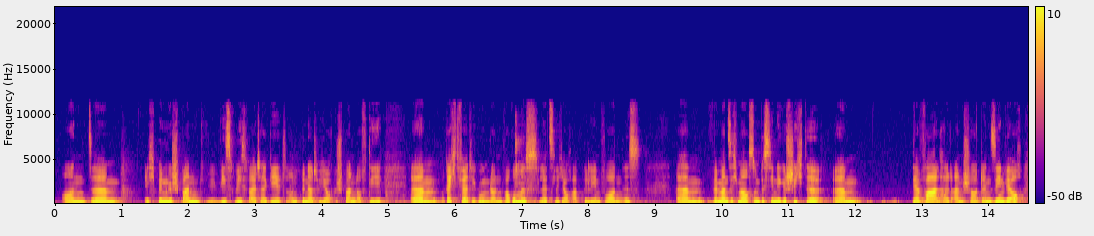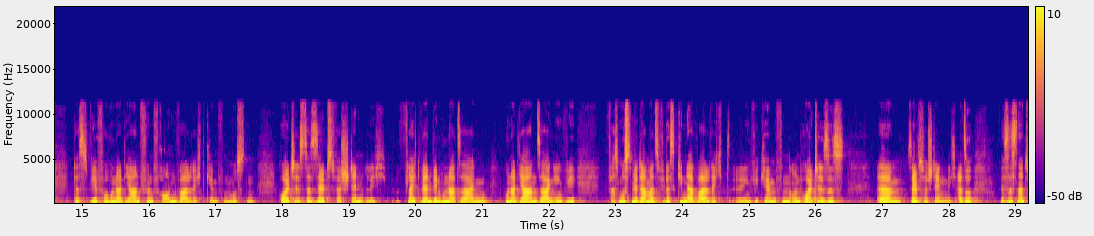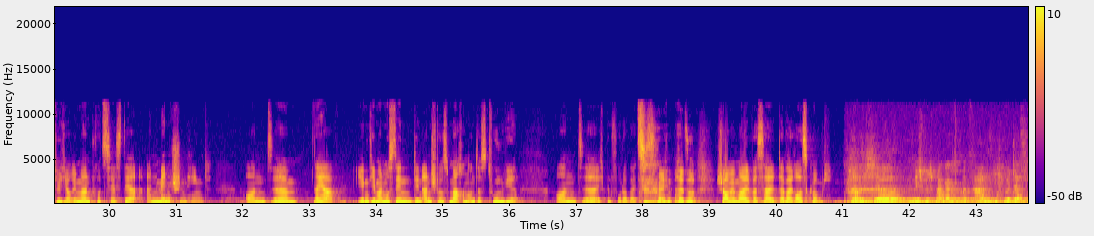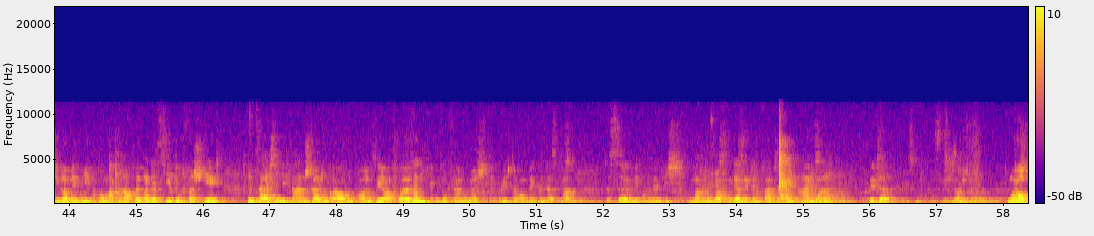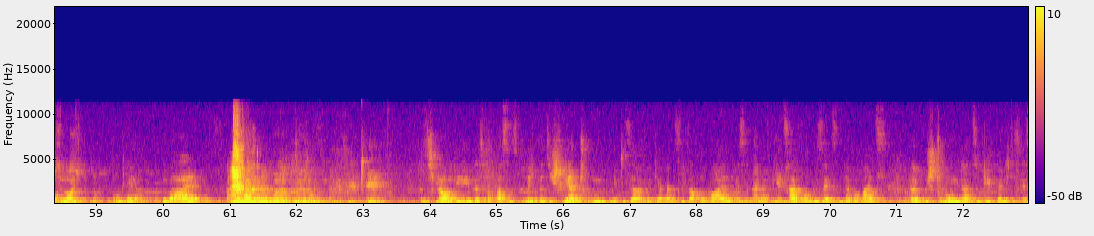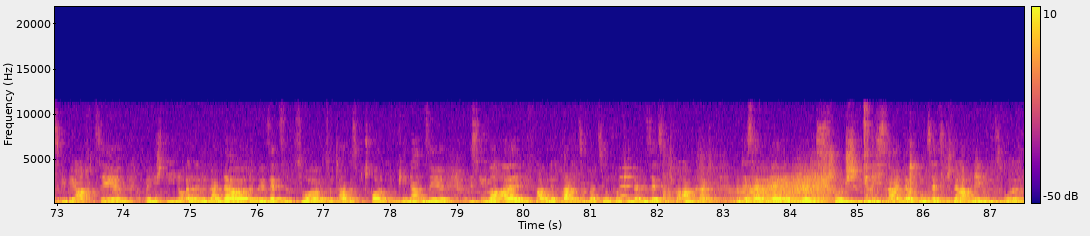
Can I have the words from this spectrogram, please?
Und ähm, ich bin gespannt, wie es weitergeht und bin natürlich auch gespannt auf die ähm, Rechtfertigung dann, warum es letztlich auch abgelehnt worden ist. Ähm, wenn man sich mal auch so ein bisschen die Geschichte ähm, der Wahl halt anschaut, dann sehen wir auch, dass wir vor 100 Jahren für ein Frauenwahlrecht kämpfen mussten. Heute ist das selbstverständlich. Vielleicht werden wir in 100, sagen, 100 Jahren sagen, irgendwie, was mussten wir damals für das Kinderwahlrecht äh, irgendwie kämpfen? Und heute ist es ähm, selbstverständlich. Also das ist natürlich auch immer ein Prozess, der an Menschen hängt. Und ähm, naja, irgendjemand muss den, den Anstoß machen und das tun wir. Und äh, ich bin froh dabei zu sein. Also schauen wir mal, was halt dabei rauskommt. Ja. Ich äh, mische mich mal ganz kurz ein. Ich würde das lieber mit Mikro machen, auch wenn man das hier gut versteht. Wir zeichnen die Veranstaltung auch und wollen sie auch veröffentlichen. Insofern möchte ich darum bitten, dass man das äh, Mikro nimmt. Ich mache das auch wieder mit den Parteien. Einmal, bitte? Leuchtet. leuchtet. Ja, überall. Also ich glaube, die, das Verfassungsgericht wird sich schwer tun mit, dieser, mit der ganzen Sache, weil es in einer Vielzahl von Gesetzen ja bereits äh, Bestimmungen dazu gibt. Wenn ich das SGB 8 sehe, wenn ich die äh, Ländergesetze zur, zur Tagesbetreuung von Kindern sehe, ist überall die Frage der Partizipation von Kindern gesetzlich verankert. Und deshalb wird es schon schwierig sein, da grundsätzlich eine Ablehnung zu äh,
